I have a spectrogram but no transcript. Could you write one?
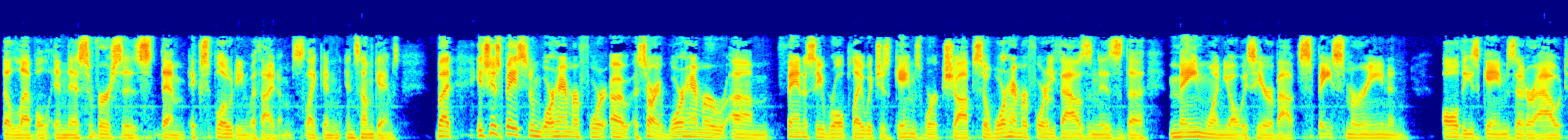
the level in this versus them exploding with items like in in some games. But it's just based on Warhammer for uh, sorry Warhammer um, Fantasy Roleplay, which is Games Workshop. So Warhammer Forty Thousand is the main one you always hear about, Space Marine and all these games that are out.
